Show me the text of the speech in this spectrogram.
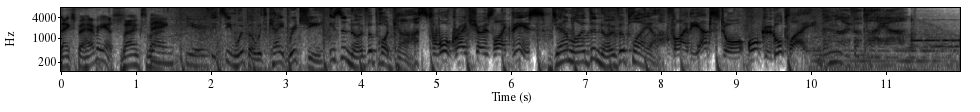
Thanks for having us. Thanks, mate. Thank you. Fitzy and Whipper with Kate Ritchie is a Nova podcast. For more great shows like this, download the Nova Player via the App Store or Google Play. The Nova Player.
